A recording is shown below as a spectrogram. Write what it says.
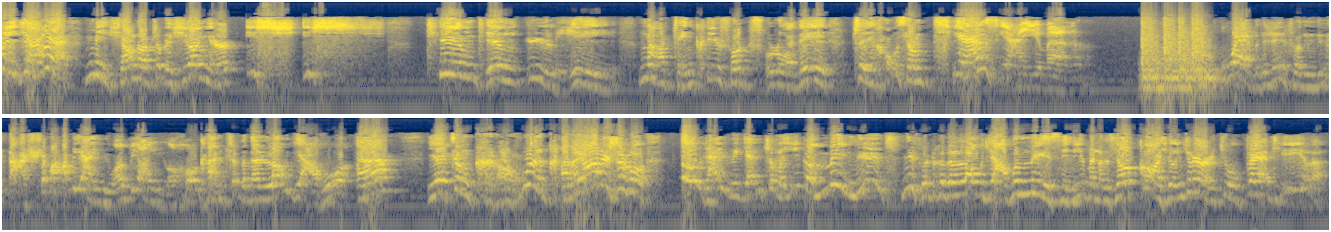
没见面，没想到这个小妮儿一一亭亭玉立，那真可以说出落的真好像天仙一般。怪不得人说女大十八变，越变越好看。这个的老家伙啊，也正磕胡的磕着牙的时候，突然遇见这么一个美女。你说这个的老家伙内心里边那个小高兴劲儿就白提了，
